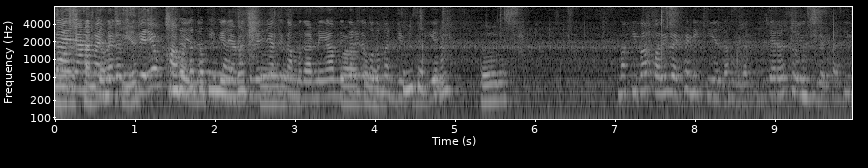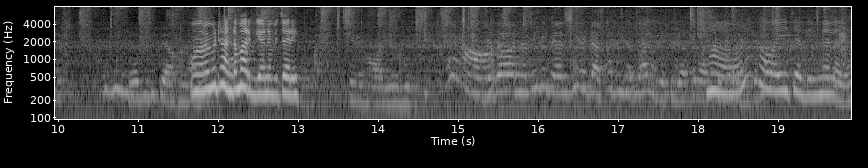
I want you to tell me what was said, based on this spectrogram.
ਕਾਇ ਜਾਣਾ ਪੈਂਦਾ ਕਿ ਸਵੇਰੇ ਔਖਾ ਹੋ ਜਾਂਦਾ ਪਤਾ ਹੀ ਜਾਣਾ ਸਵੇਰੇ ਜਾ ਕੇ ਕੰਮ ਕਰਨੇ ਆ ਆਪਦੇ ਘਰੇ ਤਾਂ ਕਦੋਂ ਮਰਜ਼ੀ ਹੁੰਦੀ ਹੈ ਨਾ। ਹੋਰ? ਬਾਕੀ ਪਾਪਾ ਵੀ ਬੈਠਾ ਡਿੱਕੀ ਜਾਂਦਾ ਹੁੰਦਾ ਵਿਚਾਰਾ ਸੋਈ ਚ ਬੈਠਾ ਸੀ ਉਹਨਾਂ ਨੂੰ ਵੀ ਠੰਡ ਮਰ ਗਈ ਉਹਨੇ ਵਿਚਾਰੇ। ਜਦੋਂ ਨਵੀਂ ਦੀ ਬੇਲਜੀ ਦੇ ਡਾਕਟਰ ਦੀ ਗੱਲ ਆਈ ਸੀ ਯਾਰ ਤਾਂ ਹਾਂ ਹਵਾਈ ਚ ਦਿਨ ਨਾ ਲੱਗਾ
